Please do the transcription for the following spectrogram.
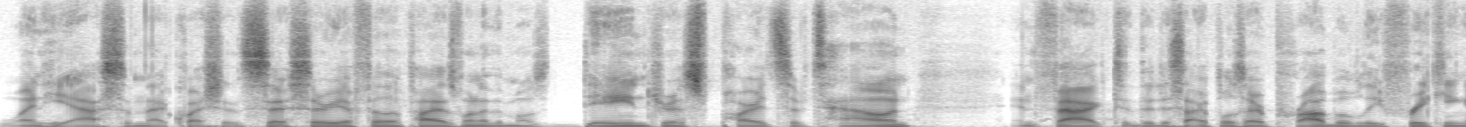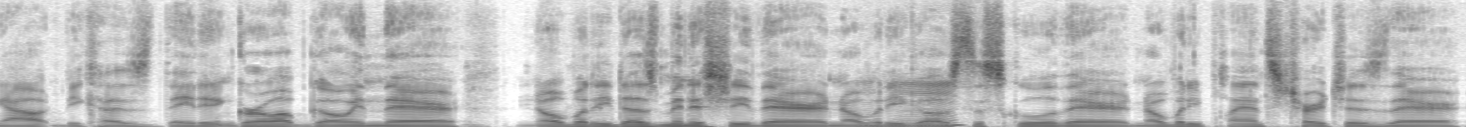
when he asks them that question. Caesarea Philippi is one of the most dangerous parts of town. In fact, the disciples are probably freaking out because they didn't grow up going there. Nobody does ministry there. Nobody mm-hmm. goes to school there. Nobody plants churches there.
